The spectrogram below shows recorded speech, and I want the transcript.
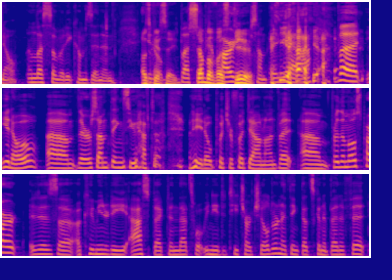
know, unless somebody comes in and I was going to say bust some up of your us party do or something. yeah, yeah. but you know, um, there are some things you have to, you know, put your foot down on. But um, for the most part, it is a, a, community aspect, and that's what we need to teach our children. I think that's going to benefit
